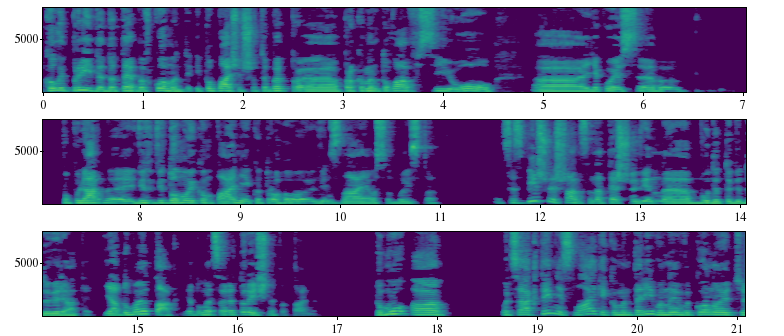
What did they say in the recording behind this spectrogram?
коли прийде до тебе в коменти і побачить, що тебе е, прокоментував CEO е, якоїсь е, відомої компанії, котрого він знає особисто, це збільшує шанси на те, що він буде тобі довіряти? Я думаю, так. Я думаю, це риторичне питання. Тому оця активність, лайки, коментарі, вони виконують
